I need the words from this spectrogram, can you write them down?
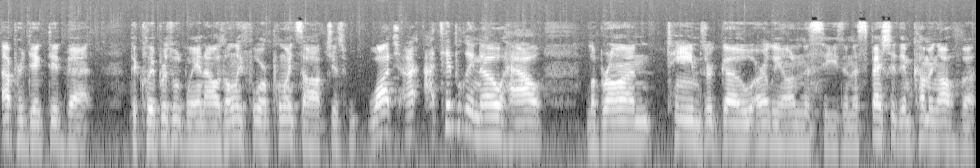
I predicted that the Clippers would win. I was only four points off. Just watch. I, I typically know how LeBron teams or go early on in the season, especially them coming off of a,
